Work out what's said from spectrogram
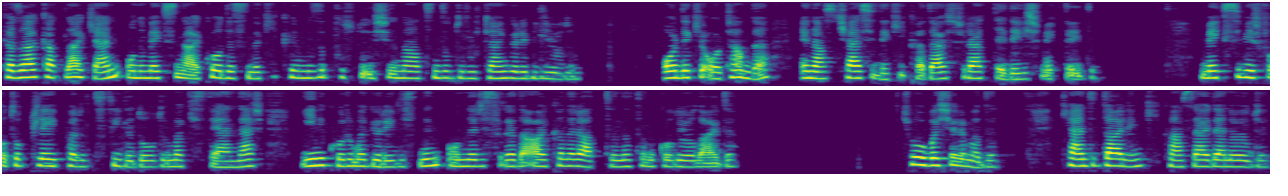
Kazağı katlarken onu Max'in arka odasındaki kırmızı puslu ışığın altında dururken görebiliyordum. Oradaki ortam da en az Chelsea'deki kadar süratle değişmekteydi. Max'i bir fotoplay parıltısıyla doldurmak isteyenler yeni koruma görevlisinin onları sırada arkalara attığına tanık oluyorlardı. Çoğu başaramadı. Kendi Darling kanserden öldü.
